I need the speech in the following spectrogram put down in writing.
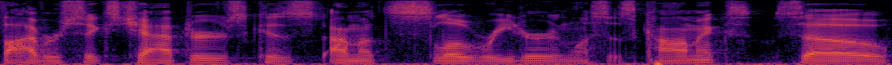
five or six chapters because I'm a slow reader unless it's comics. So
